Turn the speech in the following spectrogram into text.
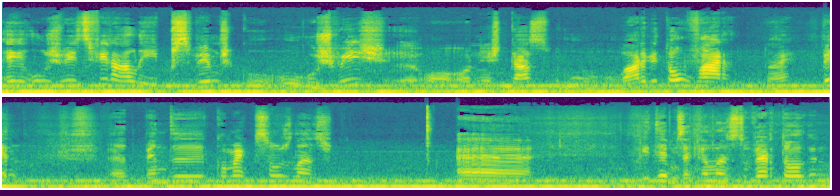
é, o juízo final e percebemos que o, o, o juiz, ou, ou, neste caso o, o, árbitro ou o VAR, não é? Depende. Uh, depende de como é que são os lances. E temos aquele lance do Vertogen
